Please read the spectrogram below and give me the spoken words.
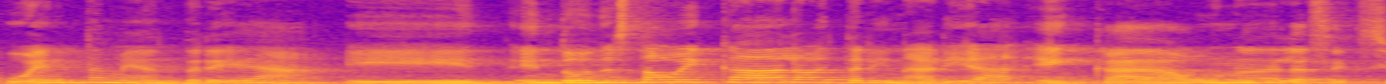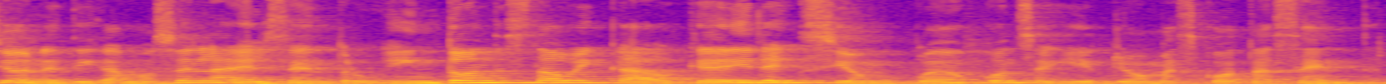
Cuéntame, Andrea, eh, ¿en dónde está ubicada la veterinaria en cada una de las secciones, digamos en la del centro? ¿En dónde está ubicado? ¿Qué dirección puedo conseguir yo Mascota Center?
